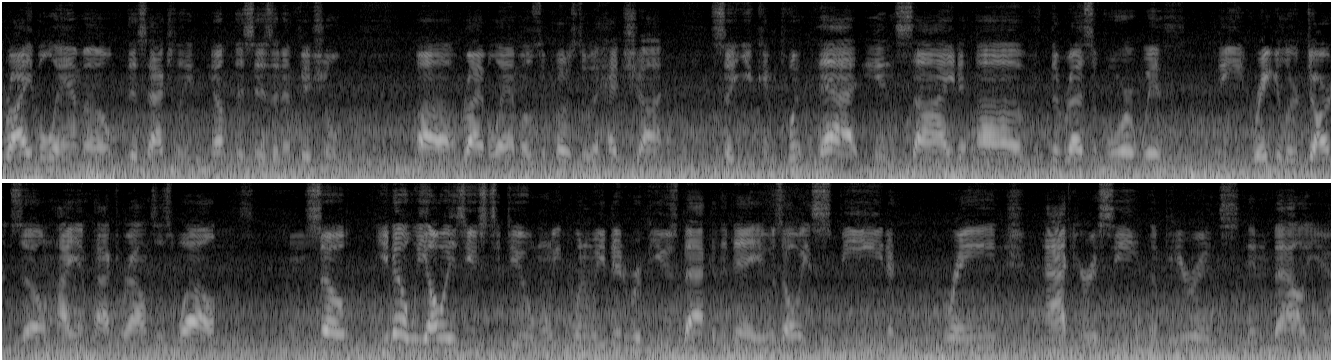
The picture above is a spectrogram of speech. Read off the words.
rival ammo. This actually, no, this is an official uh, rival ammo as opposed to a headshot. So you can put that inside of the reservoir with the regular dart zone high impact rounds as well. So, you know, we always used to do when we, when we did reviews back in the day, it was always speed, range, accuracy, appearance, and value.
